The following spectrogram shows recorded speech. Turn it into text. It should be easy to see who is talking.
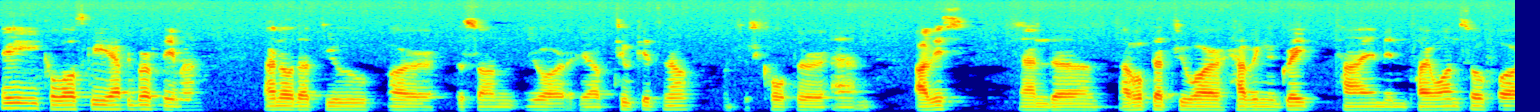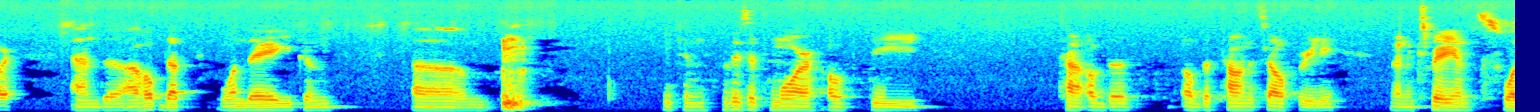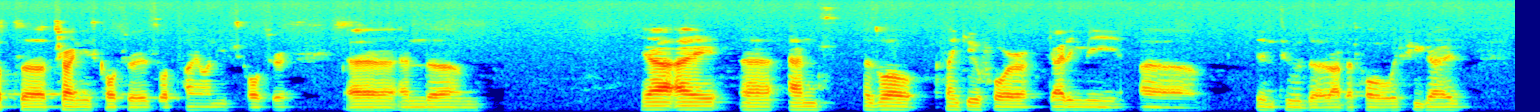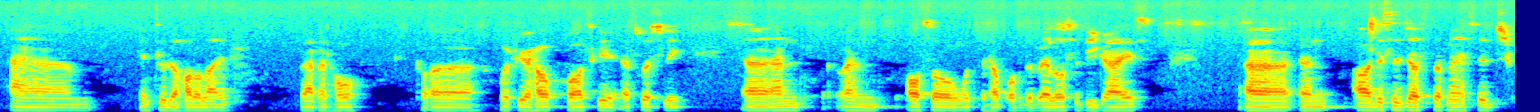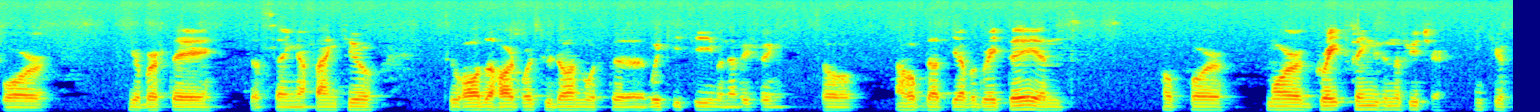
Speaker 1: Hey Kowalski, happy birthday, man. I know that you are the son, you are you have two kids now, which is Coulter and Avis. And uh, I hope that you are having a great time in Taiwan so far. And uh, I hope that one day you can um, you can visit more of the town of the of the town itself, really, and experience what uh, Chinese culture is, what Taiwanese culture uh, and um, yeah, I uh, and as well, thank you for guiding me uh, into the rabbit hole with you guys, um, into the Hololive rabbit hole, uh, with your help, Kowalski, especially, uh, and and also with the help of the Velocity guys. Uh, and uh, this is just a message for your birthday, just saying a thank you to all the hard work you've done with the wiki team and everything. So I hope that you have a great day and hope for more great things in the future. Thank you.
